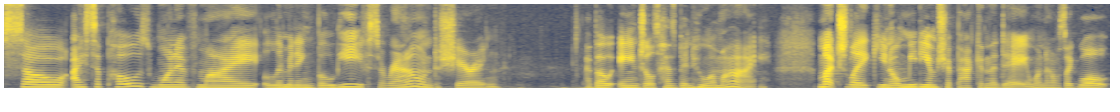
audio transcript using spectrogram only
So I suppose one of my limiting beliefs around sharing about angels has been who am I? Much like, you know, mediumship back in the day when I was like, well,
